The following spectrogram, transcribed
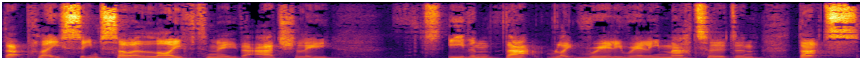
that place seems so alive to me that actually even that like really really mattered and that's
